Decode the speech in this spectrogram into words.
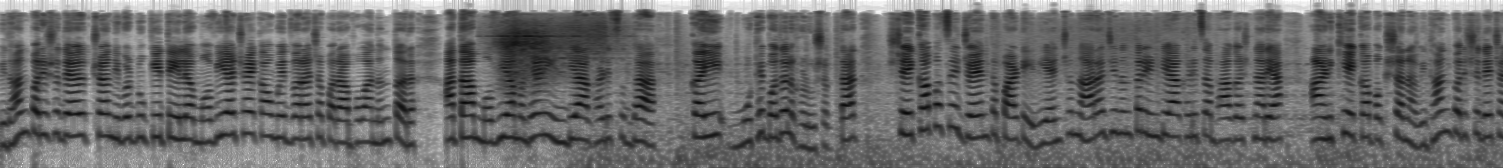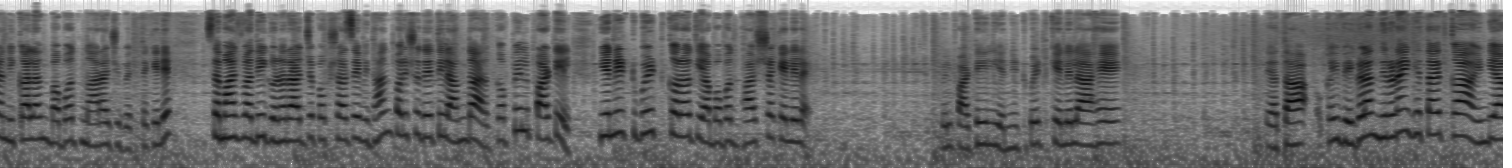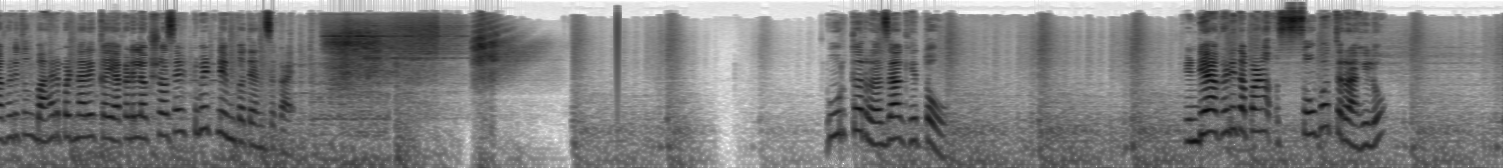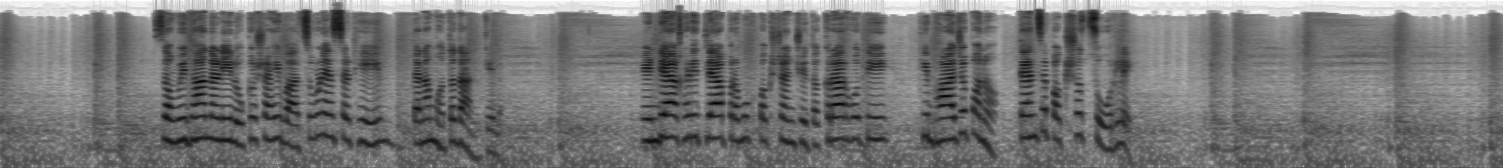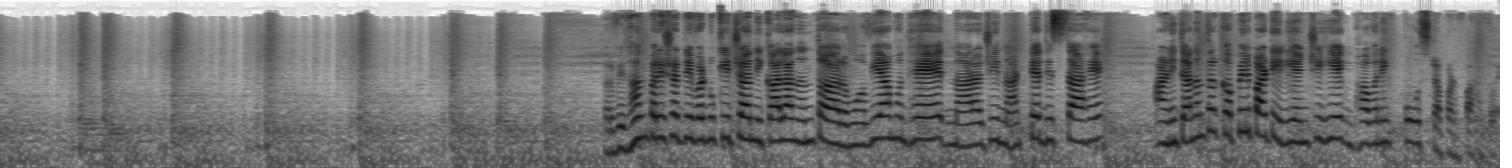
विधान परिषदेच्या निवडणुकीतील मवियाच्या एका उमेदवाराच्या पराभवानंतर आता मवियामध्ये आणि इंडिया आघाडीत सुद्धा काही मोठे बदल घडू शकतात. शेकापचे जयंत पाटील यांच्या नाराजीनंतर इंडिया आघाडीचा भाग असणाऱ्या आणखी एका पक्षानं विधान परिषदेच्या निकालांबाबत नाराजी व्यक्त केली. समाजवादी गणराज्य पक्षाचे विधान परिषदेतील आमदार कपिल पाटील यांनी ट्विट करत याबाबत भाष्य केलेलं आहे. कपिल पाटील यांनी ट्विट केलेलं आहे. ते आता काही वेगळा निर्णय घेत आहेत का? इंडिया आघाडीतून बाहेर पडणार आहेत का? याकडे लक्ष असेल. ट्विट नेमकं त्यांचं काय? दूर रजा घेतो. इंडिया आघाडीत आपण सोबत राहिलो. संविधान आणि लोकशाही वाचवण्यासाठी त्यांना मतदान केलं. इंडिया आघाडीतल्या प्रमुख पक्षांची तक्रार होती की भाजपनं त्यांचे पक्ष चोरले. तर विधान परिषद निवडणुकीच्या निकालानंतर मवियामध्ये नाराजी नाट्य दिसतं आहे आणि त्यानंतर कपिल पाटील यांची ही एक भावनिक पोस्ट आपण पाहतोय.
